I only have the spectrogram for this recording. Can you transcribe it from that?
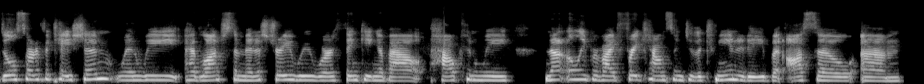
dual certification when we had launched the ministry we were thinking about how can we not only provide free counseling to the community, but also um,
